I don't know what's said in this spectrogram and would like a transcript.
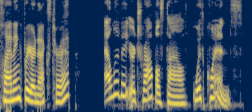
Planning for your next trip? Elevate your travel style with Quince.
